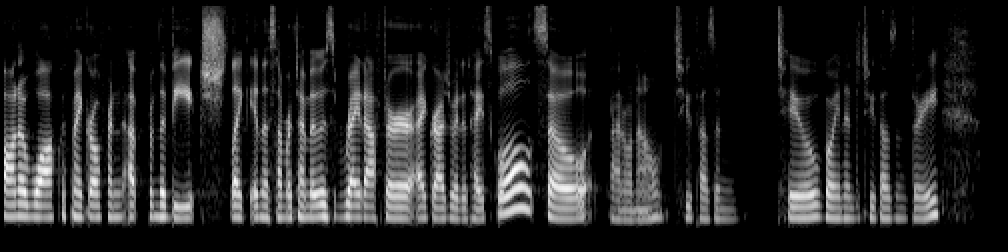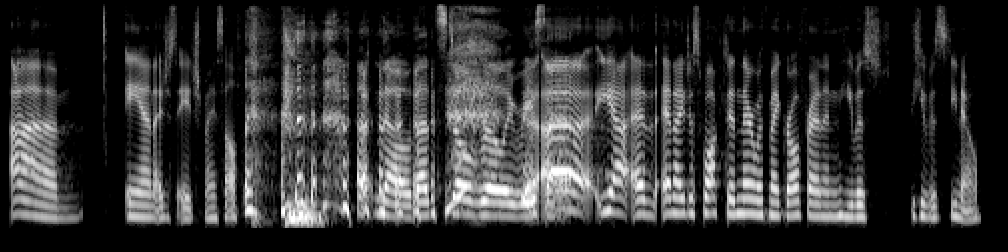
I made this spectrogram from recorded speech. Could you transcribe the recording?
on a walk with my girlfriend up from the beach, like in the summertime. It was right after I graduated high school. So I don't know, 2002 going into 2003. Um, and I just aged myself. no, that's still really recent. Uh, yeah, and and I just walked in there with my girlfriend, and he was he was you know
